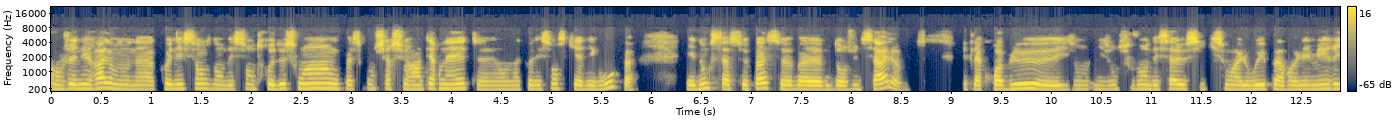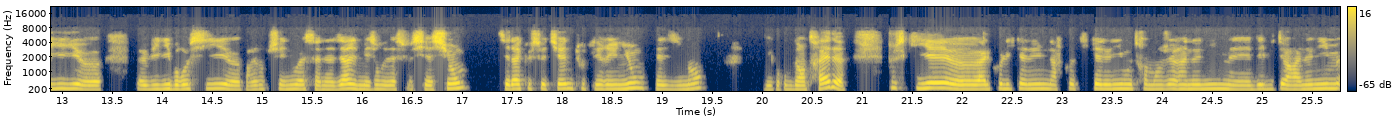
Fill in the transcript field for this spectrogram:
en général, on en a connaissance dans des centres de soins ou parce qu'on cherche sur Internet, euh, on a connaissance qu'il y a des groupes. Et donc, ça se passe euh, bah, dans une salle. Avec la Croix-Bleue, ils ont ils ont souvent des salles aussi qui sont allouées par les mairies. Euh, Villib aussi, par exemple chez nous à Saint-Nazaire, une maison des associations. C'est là que se tiennent toutes les réunions quasiment des groupes d'entraide. Tout ce qui est euh, alcoolique anonyme, narcotique anonyme, outre-mangère anonyme et débiteur anonyme,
